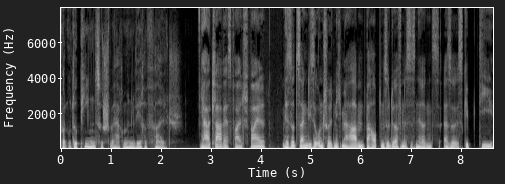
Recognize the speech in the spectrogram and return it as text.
Von Utopien zu schwärmen wäre falsch. Ja, klar wäre es falsch, weil wir sozusagen diese Unschuld nicht mehr haben. Behaupten zu dürfen ist es nirgends. Also es gibt die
